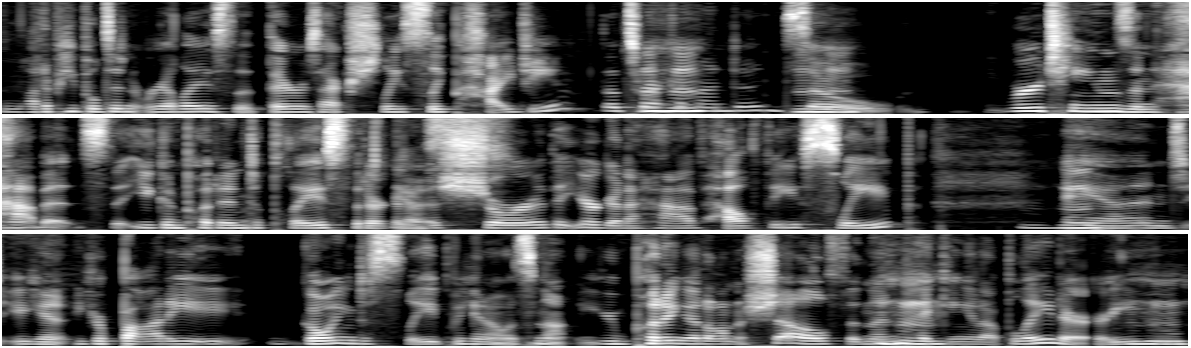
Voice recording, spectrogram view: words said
A lot of people didn't realize that there's actually sleep hygiene that's Mhm. recommended. So, routines and habits that you can put into place that are going to Yes. assure that you're going to have healthy sleep Mm-hmm. and you know, your body going to sleep. You know, it's not you putting it on a shelf and then Mhm. picking it up later. You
